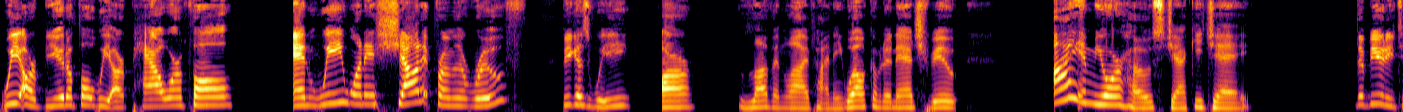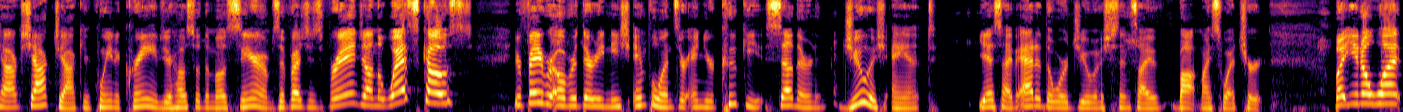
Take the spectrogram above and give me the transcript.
We are beautiful. We are powerful. And we want to shout it from the roof because we are Love and live, honey. Welcome to Natch Beaut. I am your host, Jackie J. The Beauty Talk Shock Jock, your queen of creams, your host with the most serums, the freshest fringe on the West Coast, your favorite over 30 niche influencer, and your kooky Southern Jewish aunt. Yes, I've added the word Jewish since I bought my sweatshirt. But you know what?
